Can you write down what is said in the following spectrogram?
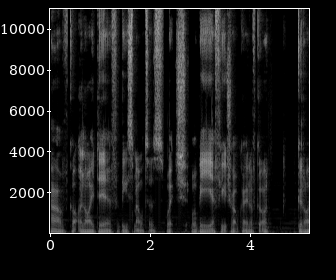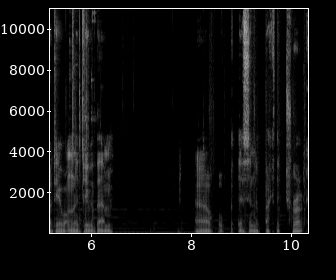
have got an idea for these smelters, which will be a future upgrade. I've got a good idea what I'm going to do with them. Uh, we'll put this in the back of the truck.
